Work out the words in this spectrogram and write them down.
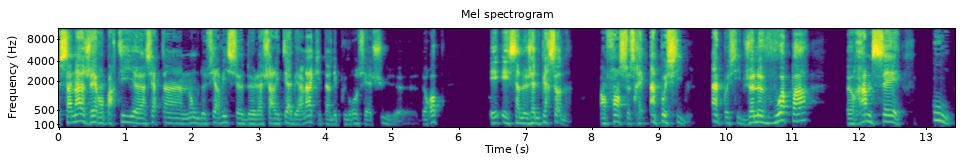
Sana gère en partie un certain nombre de services de la charité à Berlin, qui est un des plus gros CHU d'Europe, et, ça ne gêne personne. En France, ce serait impossible, impossible. Je ne vois pas Ramsey ou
